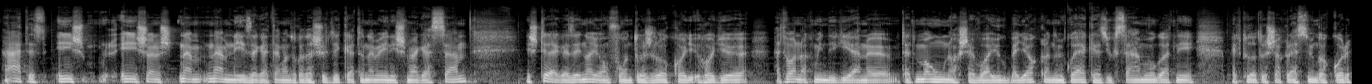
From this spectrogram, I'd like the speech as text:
Hát ez, én, is, én is sajnos nem, nem nézegetem azokat a sütiket, hanem én is megeszem. És tényleg ez egy nagyon fontos dolog, hogy, hogy hát vannak mindig ilyen, tehát magunknak se valljuk be gyakran, amikor elkezdjük számolgatni, meg tudatosak leszünk, akkor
